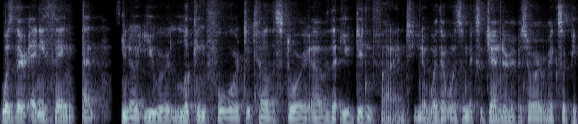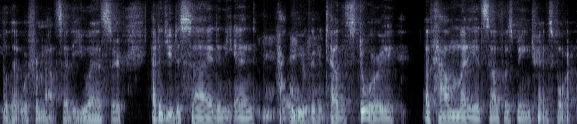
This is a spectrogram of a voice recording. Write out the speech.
was there anything that you know you were looking for to tell the story of that you didn't find? You know, whether it was a mix of genders or a mix of people that were from outside the U.S. or how did you decide in the end how you were going to tell the story of how money itself was being transformed?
